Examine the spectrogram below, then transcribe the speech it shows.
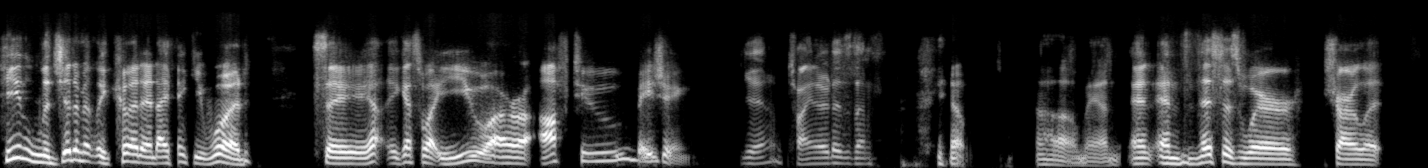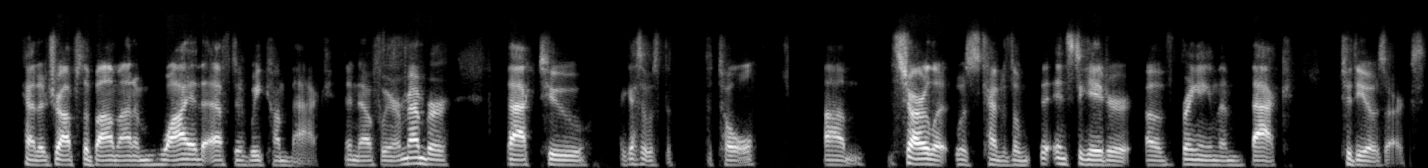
he legitimately could, and I think he would say, "Yeah, guess what? You are off to Beijing." Yeah, China it is then. Yep. Oh man, and and this is where Charlotte kind of drops the bomb on him. Why the f did we come back? And now, if we remember back to, I guess it was the the toll. Um, Charlotte was kind of the, the instigator of bringing them back to the Ozarks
